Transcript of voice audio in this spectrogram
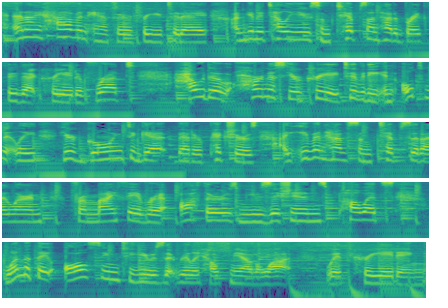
And I have an answer for you today. I'm going to tell you some tips on how to break through that creative rut, how to harness your creativity, and ultimately, you're going to get better pictures. I even have some tips that I learned from my favorite favorite authors, musicians, poets, one that they all seem to use that really helped me out a lot with creating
